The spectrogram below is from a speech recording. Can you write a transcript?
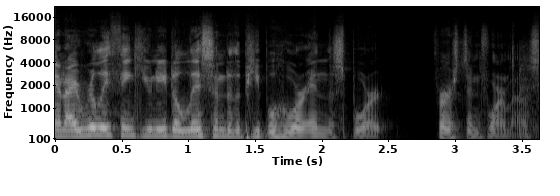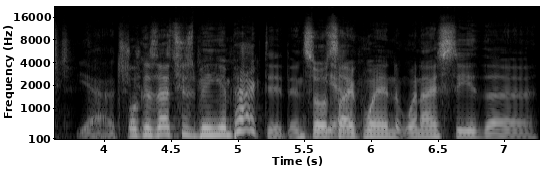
and I really think you need to listen to the people who are in the sport first and foremost. Yeah, it's Well, because that's who's being impacted, and so it's Yeah. like when when I see the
